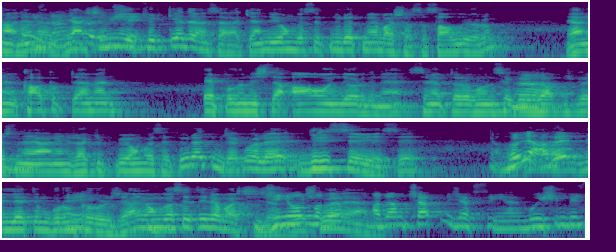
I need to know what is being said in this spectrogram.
Aynen öyle. Yani şimdi şey. Türkiye'de mesela kendi Yonga setini üretmeye başlasa sallıyorum. Yani kalkıp da hemen Apple'ın işte A14'üne, Snapdragon'un 865'ine yani rakip bir Yonga seti üretmeyecek. Böyle giriş seviyesi. Ya Öyle abi. Yani milletin burun E, kıvıracağı Yonga setiyle başlayacak. Cin olmadan yani. adam çarpmayacaksın yani. Bu işin bir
